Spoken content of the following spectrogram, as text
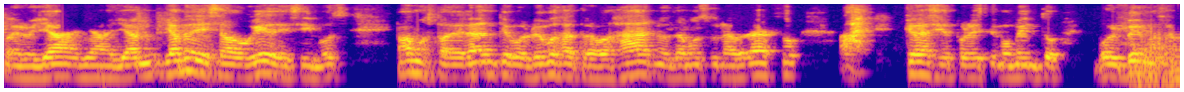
bueno, ya, ya, ya, ya me desahogué, decimos, vamos para adelante, volvemos a trabajar, nos damos un abrazo, gracias por este momento, volvemos a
